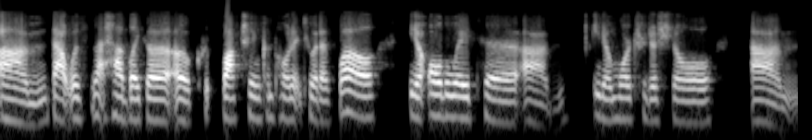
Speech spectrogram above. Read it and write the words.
Um, that was that had like a, a, blockchain component to it as well. You know, all the way to um, you know more traditional um,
